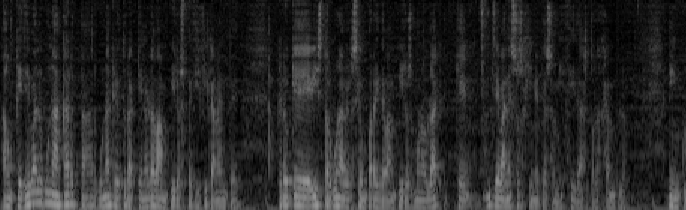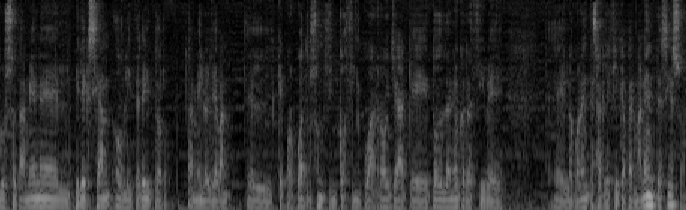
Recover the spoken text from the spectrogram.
Aunque lleva alguna carta, alguna criatura que no era vampiro específicamente, creo que he visto alguna versión por ahí de vampiros mono black que llevan esos jinetes homicidas, por ejemplo. Incluso también el Pyrexian Obliterator también lo llevan. El que por 4 son 5-5 arrolla, que todo el daño que recibe el oponente sacrifica permanentes y eso.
